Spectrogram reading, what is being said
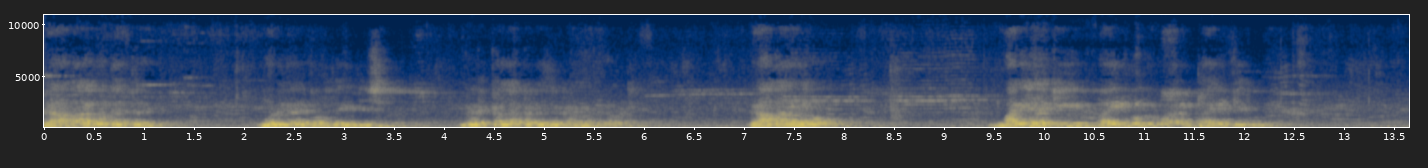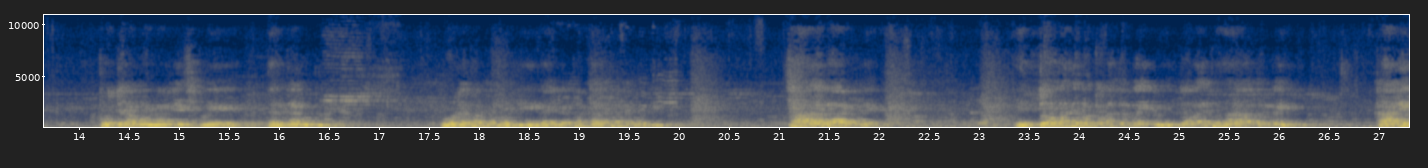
గ్రామాలకు తెలుస్తుంది. మోడీ గారి ప్రభుత్వం ఏం చేసింది? కళ్ళ కట్టేసిన కనబడుతుంది కాబట్టి. గ్రామాలలో మహిళలకి బయట ముందు పోవడానికి టాయిలెట్ లేకుండా పొద్దున మూడు గంటలు వేసిపోయే దరిద్రం ఉంటుంది. రోడ్ల పక్క పొంటి రైళ్ళ పట్టాల పక్క పొంటి చాలా బాగుండే. ఎంతో మంది ముఖ్యమంత్రులు పోయిండు ఎంతో మంది ప్రధానమంత్రులు పోయిండు కానీ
